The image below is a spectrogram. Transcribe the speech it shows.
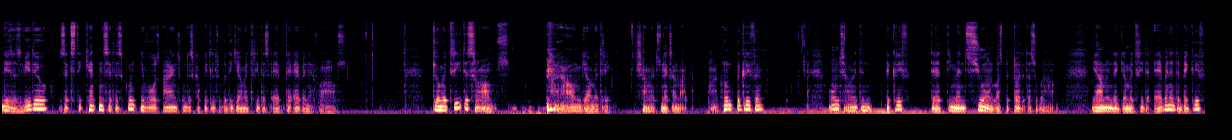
Dieses Video setzt die Kenntnisse des Grundniveaus 1 und des Kapitels über die Geometrie des der Ebene voraus. Geometrie des Raums. Raumgeometrie. Schauen wir zunächst einmal ein paar Grundbegriffe und schauen wir den Begriff der Dimension. Was bedeutet das überhaupt? Wir haben in der Geometrie der Ebene den Begriff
